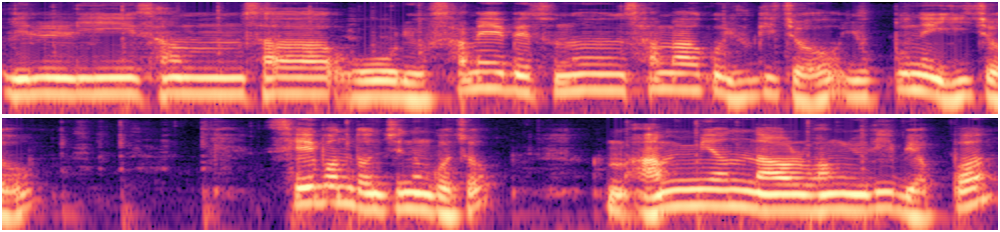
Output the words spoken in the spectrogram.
1, 2, 3, 4, 5, 6. 3의 배수는 3하고 6이죠. 6분의 2죠. 3번 던지는 거죠. 그럼 앞면 나올 확률이 몇 번?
